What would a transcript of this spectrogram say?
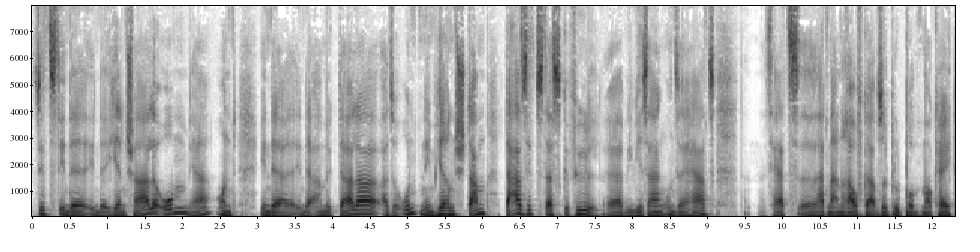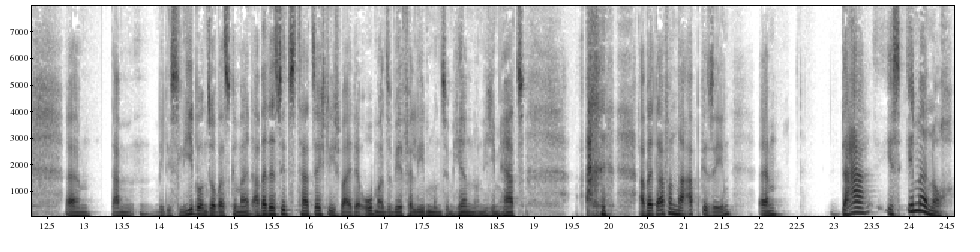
sitzt in der, in der Hirnschale oben, ja, und in der, in der Amygdala, also unten im Hirnstamm, da sitzt das Gefühl, ja, wie wir sagen, unser Herz. Das Herz äh, hat eine andere Aufgabe, soll Blut pumpen, okay. Ähm, damit ist Liebe und sowas gemeint, aber das sitzt tatsächlich weiter oben. Also wir verlieben uns im Hirn und nicht im Herz. aber davon mal abgesehen, ähm, da ist immer noch,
